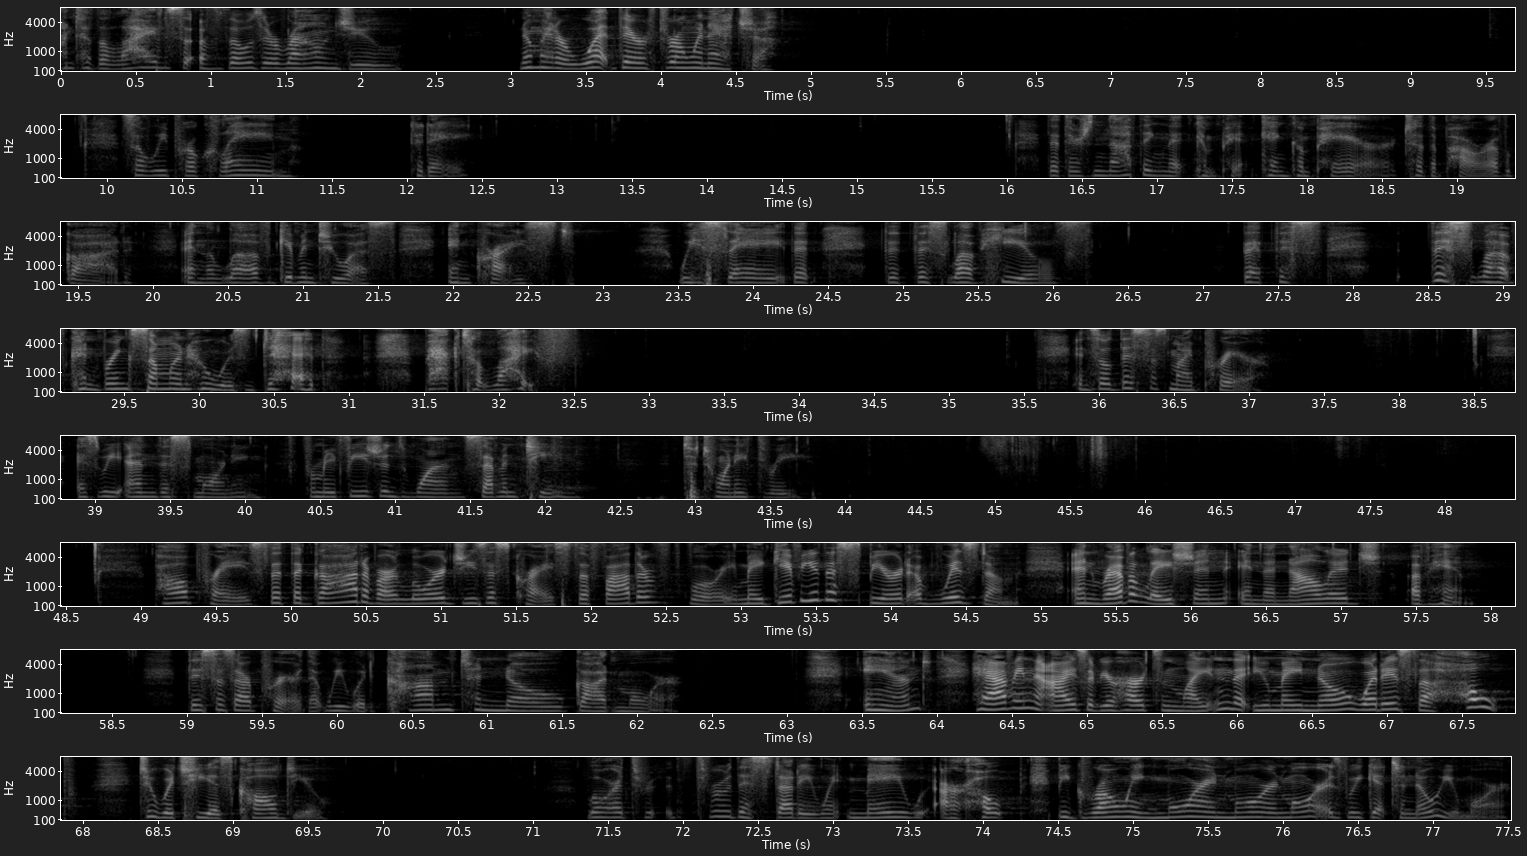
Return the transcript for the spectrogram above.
onto the lives of those around you, no matter what they're throwing at you. So we proclaim today that there's nothing that compa- can compare to the power of God and the love given to us in Christ. We say that, that this love heals, that this, this love can bring someone who was dead back to life. And so, this is my prayer as we end this morning from Ephesians 1 17 to 23. Paul prays that the God of our Lord Jesus Christ, the Father of glory, may give you the spirit of wisdom and revelation in the knowledge of Him. This is our prayer that we would come to know God more. And having the eyes of your hearts enlightened, that you may know what is the hope to which He has called you. Lord, through, through this study, may our hope be growing more and more and more as we get to know you more.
